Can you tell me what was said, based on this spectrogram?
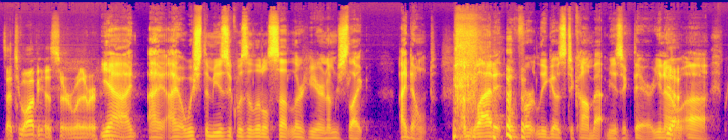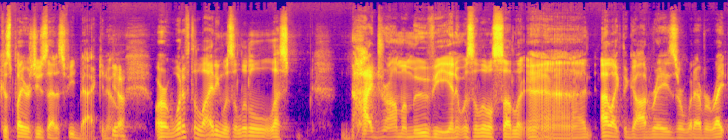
Is that too obvious or whatever? "Yeah, I, I, I wish the music was a little subtler here," and I'm just like, I don't. I'm glad it overtly goes to combat music there, you know, Yeah. uh, because players use that as feedback, you know. Yeah. Or what if the lighting was a little less high drama movie and it was a little subtler? Eh, I like the God rays or whatever, right?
